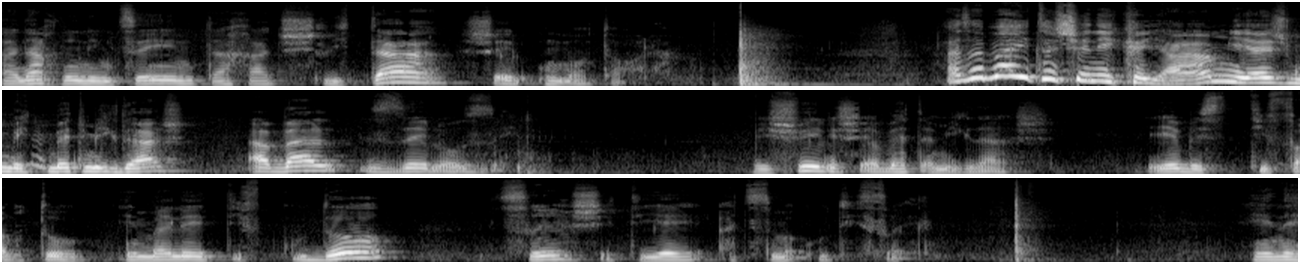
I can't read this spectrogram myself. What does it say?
אנחנו נמצאים תחת שליטה של אומות העולם. אז הבית השני קיים, יש בית מקדש, אבל זה לא זה. בשביל שהבית המקדש יהיה בתפארתו, ימלא את תפקודו, צריך שתהיה עצמאות ישראל. הנה,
